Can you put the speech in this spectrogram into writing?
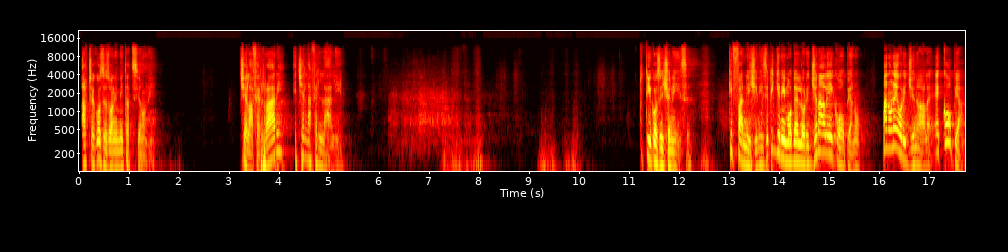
Altre cose sono imitazioni. C'è la Ferrari e c'è la Fellali. Tutte cose cinesi. Che fanno i cinesi? Pigliano i modelli originali e copiano ma non è originale, è copia.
